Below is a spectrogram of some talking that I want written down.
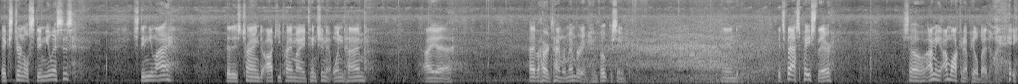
external stimuluses, stimuli that is trying to occupy my attention at one time, I, uh, I have a hard time remembering and focusing. And it's fast paced there. So, I mean, I'm walking uphill, by the way,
